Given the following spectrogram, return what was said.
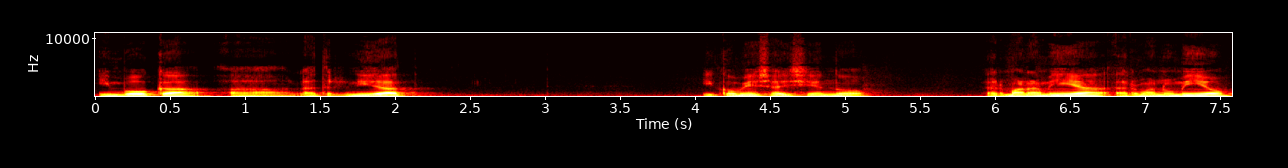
invoca a la Trinidad y comienza diciendo, hermana mía, hermano mío,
